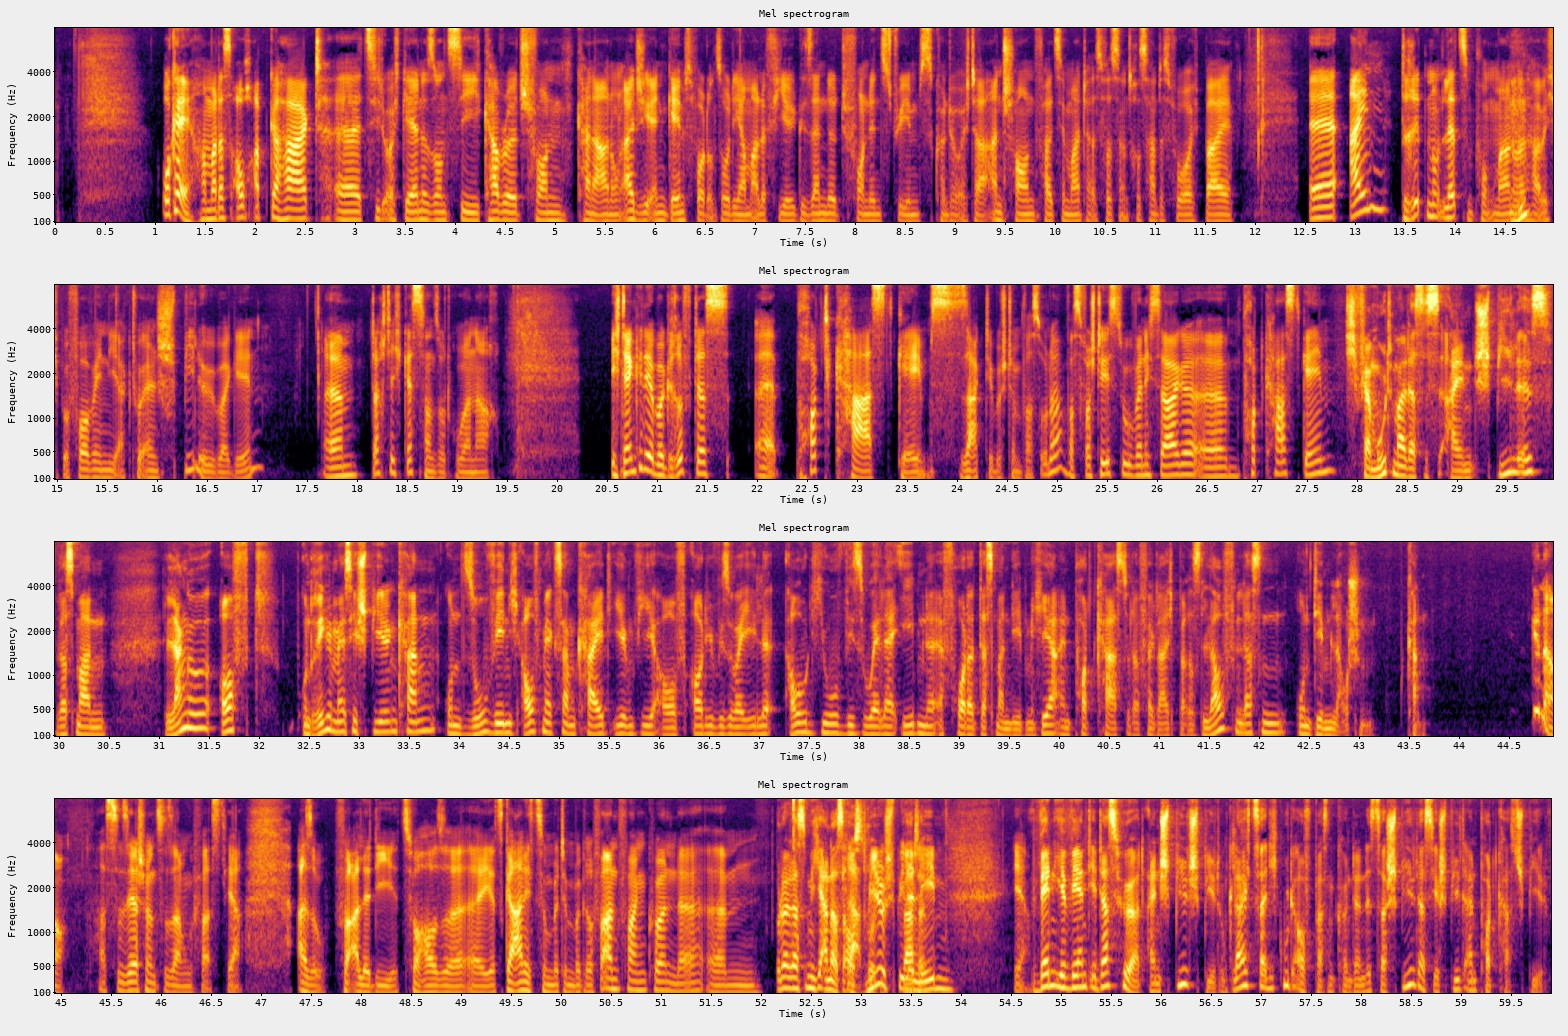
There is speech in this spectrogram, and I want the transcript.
Okay, haben wir das auch abgehakt. Äh, zieht euch gerne sonst die Coverage von, keine Ahnung, IGN, GameSpot und so. Die haben alle viel gesendet von den Streams. Könnt ihr euch da anschauen, falls ihr meint, da ist was Interessantes für euch bei. Äh, einen dritten und letzten Punkt, Manuel, mhm. habe ich, bevor wir in die aktuellen Spiele übergehen. Ähm, dachte ich gestern so drüber nach. Ich denke, der Begriff des äh, Podcast-Games sagt dir bestimmt was, oder? Was verstehst du, wenn ich sage äh, Podcast-Game? Ich vermute mal, dass es ein Spiel ist, was man lange, oft und regelmäßig spielen kann und so wenig Aufmerksamkeit irgendwie auf audiovisuelle, audiovisueller Ebene erfordert, dass man nebenher ein Podcast oder Vergleichbares laufen lassen und dem lauschen kann. Genau. Hast du sehr schön zusammengefasst, ja. Also für alle, die zu Hause äh, jetzt gar nicht so mit dem Begriff anfangen können. Ne? Ähm, Oder lass mich anders klar, ausdrücken. Videospiele Warte. leben. Ja. Wenn ihr, während ihr das hört, ein Spiel spielt und gleichzeitig gut aufpassen könnt, dann ist das Spiel, das ihr spielt, ein Podcast-Spiel.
